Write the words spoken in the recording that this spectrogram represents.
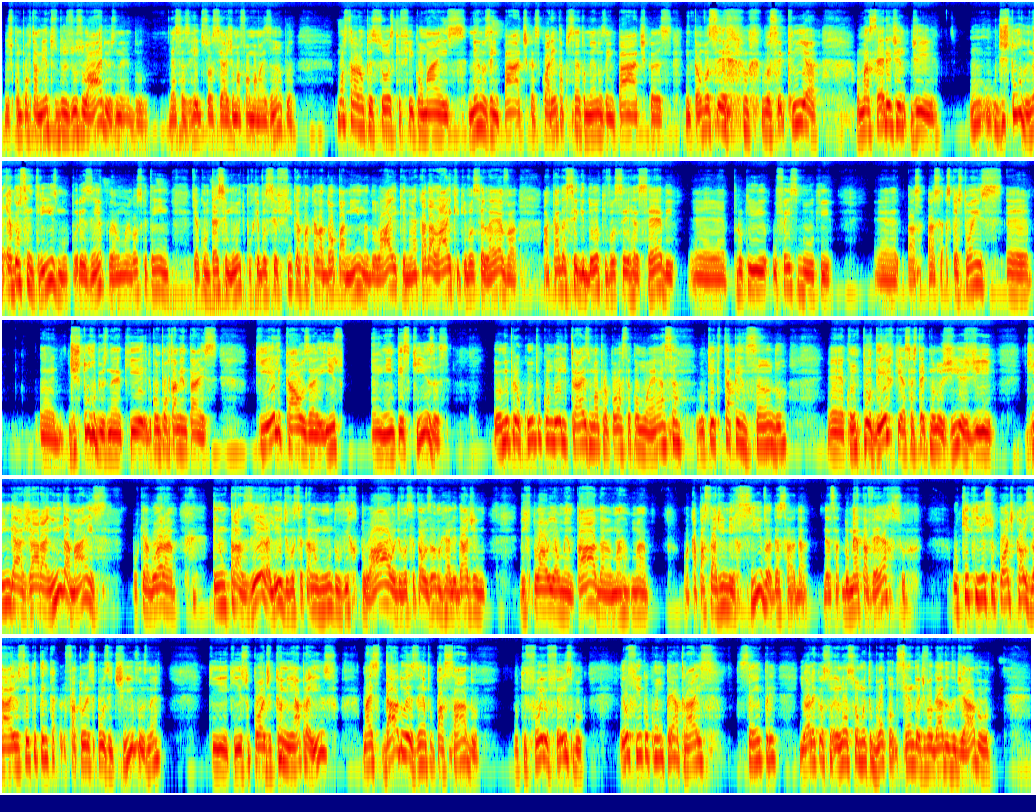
dos comportamentos dos usuários, né, do, dessas redes sociais de uma forma mais ampla, mostraram pessoas que ficam mais menos empáticas, 40% menos empáticas. Então você você cria uma série de, de um distúrbio, né? Egocentrismo, por exemplo, é um negócio que tem que acontece muito porque você fica com aquela dopamina do like, né? A cada like que você leva, a cada seguidor que você recebe, é, para o que o Facebook, é, as, as, as, questões é, é, distúrbios, né? Que comportamentais que ele causa isso em, em pesquisas, eu me preocupo quando ele traz uma proposta como essa, o que está pensando é, com o poder que essas tecnologias de, de engajar ainda mais, porque agora tem um prazer ali de você estar tá no mundo virtual, de você estar tá usando realidade virtual e aumentada, uma, uma, uma capacidade imersiva dessa, da, dessa, do metaverso, o que, que isso pode causar? Eu sei que tem fatores positivos, né? Que, que isso pode caminhar para isso, mas dado o exemplo passado do que foi o Facebook, eu fico com o pé atrás sempre. E olha que eu, sou, eu não sou muito bom sendo advogado do diabo,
